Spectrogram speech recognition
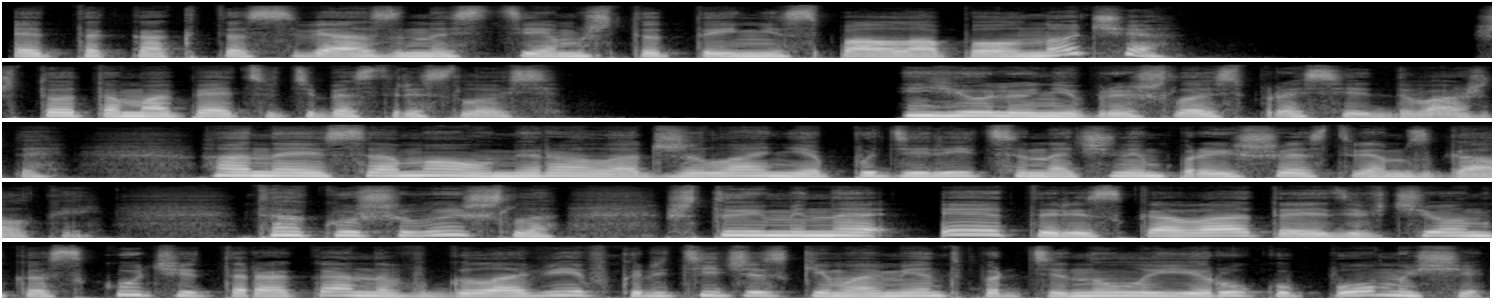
Это как-то связано с тем, что ты не спала полночи? Что там опять у тебя стряслось? Юлю не пришлось просить дважды. Она и сама умирала от желания поделиться ночным происшествием с Галкой. Так уж вышло, что именно эта рисковатая девчонка с кучей тараканов в голове в критический момент протянула ей руку помощи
